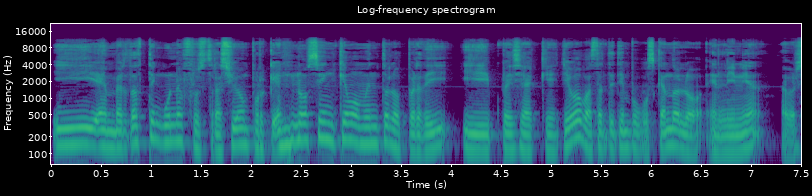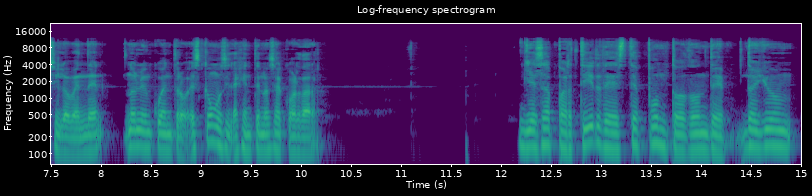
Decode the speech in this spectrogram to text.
Y en verdad tengo una frustración porque no sé en qué momento lo perdí y pese a que llevo bastante tiempo buscándolo en línea, a ver si lo venden, no lo encuentro. Es como si la gente no se acordara. Y es a partir de este punto donde doy un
